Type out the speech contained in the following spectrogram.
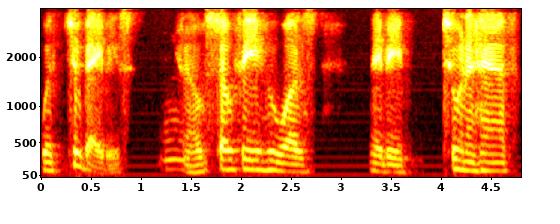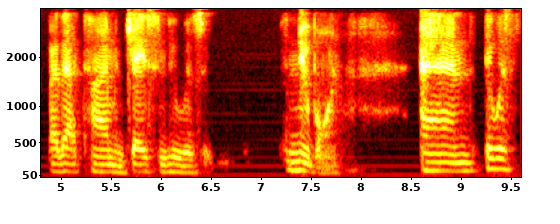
with two babies, you know, Sophie, who was maybe two and a half by that time, and Jason, who was newborn. And it was,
